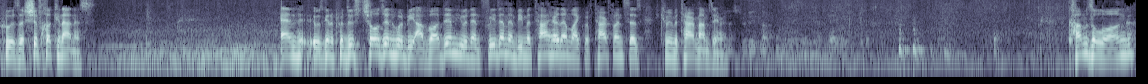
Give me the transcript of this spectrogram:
who is a Shivcha Kananis and it was going to produce children who would be avadim. He would then free them and be matahir them, like Rav Tarfon says, he can be matahir mamzerim. Comes along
